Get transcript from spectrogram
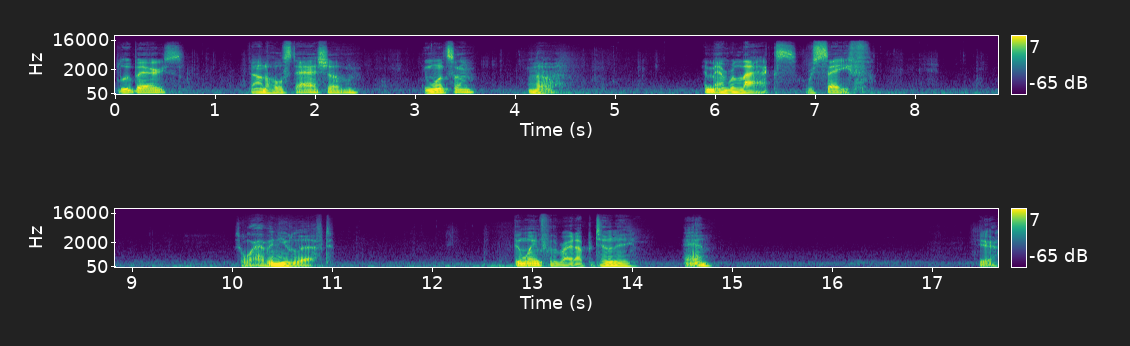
Blueberries. Found a whole stash of them. You want some? No. Hey, man, relax. We're safe. So why haven't you left? Been waiting for the right opportunity. And? Here.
